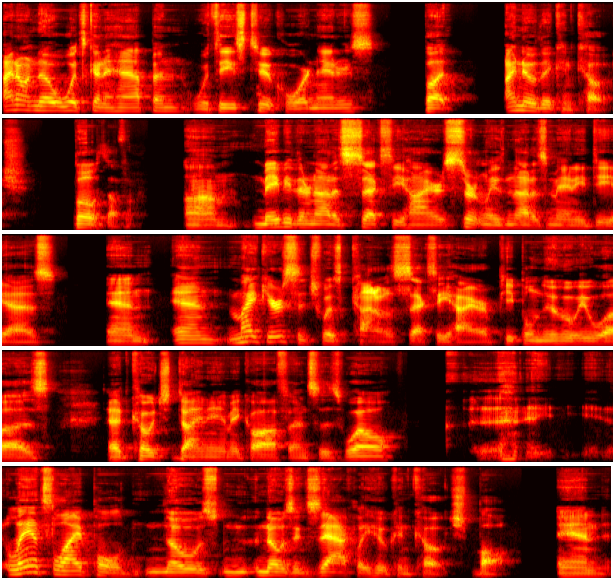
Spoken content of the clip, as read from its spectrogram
I don't know what's going to happen with these two coordinators, but I know they can coach both of them. Um, maybe they're not as sexy hires. Certainly not as Manny Diaz. And and Mike Yurcich was kind of a sexy hire. People knew who he was. Had coached dynamic offenses. Well, Lance Leipold knows knows exactly who can coach ball, and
